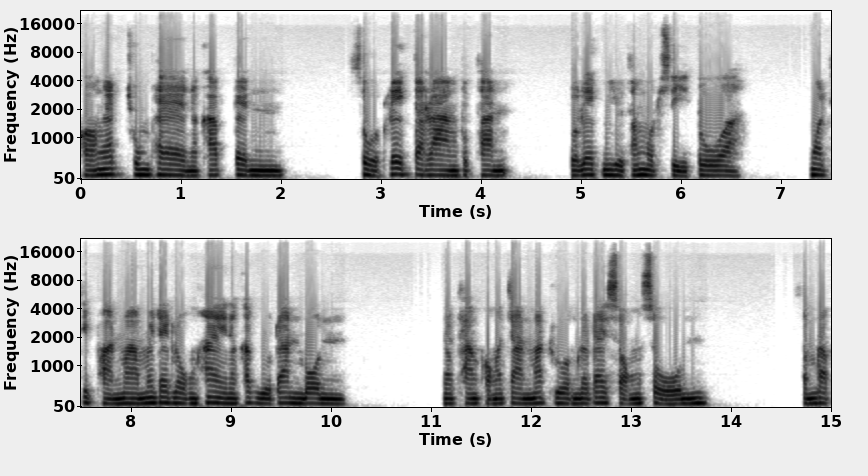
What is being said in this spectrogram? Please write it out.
ของแอดชุมแพนะครับ เป็นสูตรเลขตารางทุกท่าน ตัวเลขมีอยู่ทั้งหมดสี่ตัวงวดที่ผ่านมาไม่ได้ลงให้นะครับ อยู่ด้านบน แนวทางของอาจารย์มัดรวมเราได้สองศูนย์สำหรับ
